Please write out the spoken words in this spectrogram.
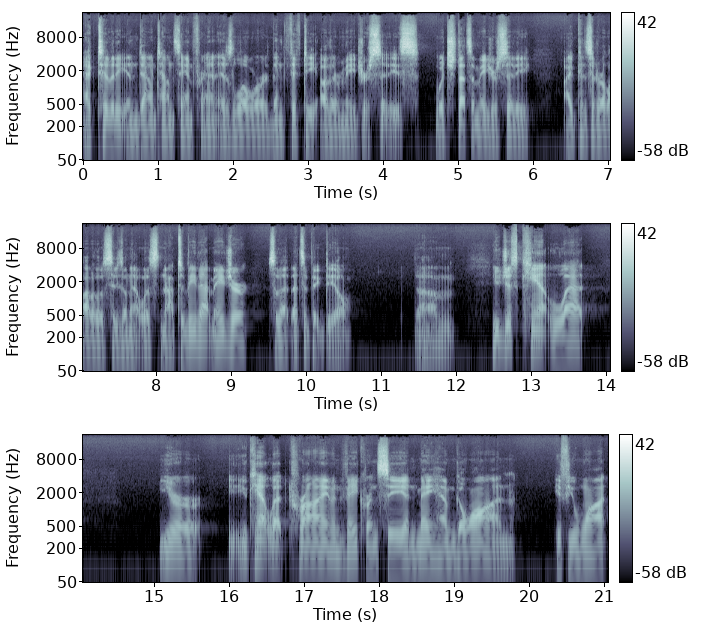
activity in downtown San Fran is lower than 50 other major cities, which that's a major city. I'd consider a lot of those cities on that list not to be that major. So that that's a big deal. Um, you just can't let your you can't let crime and vagrancy and mayhem go on if you want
